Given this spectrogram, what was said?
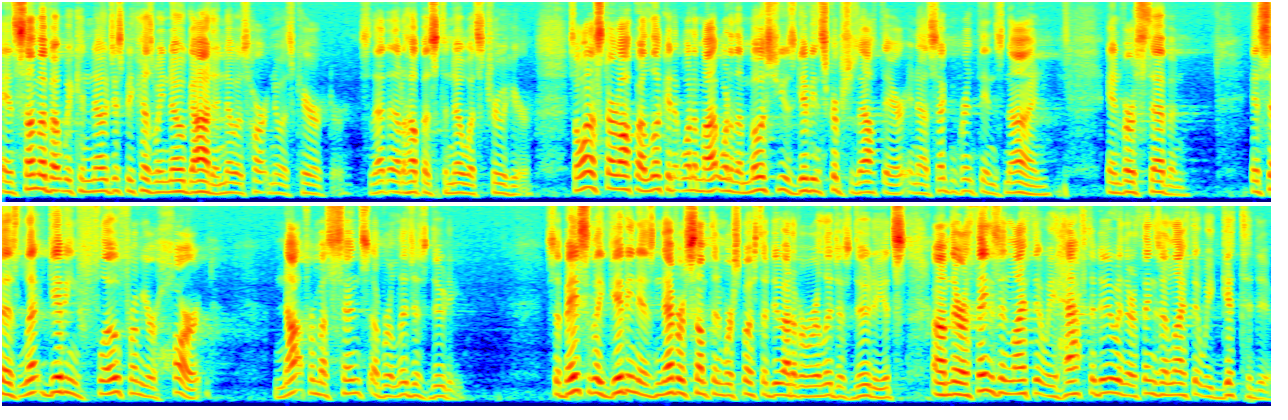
And some of it we can know just because we know God and know His heart and know His character. So that, that'll help us to know what's true here. So I want to start off by looking at one of, my, one of the most used giving scriptures out there in uh, 2 Corinthians 9 and verse 7. It says, Let giving flow from your heart, not from a sense of religious duty. So basically, giving is never something we're supposed to do out of a religious duty. It's, um, there are things in life that we have to do, and there are things in life that we get to do.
